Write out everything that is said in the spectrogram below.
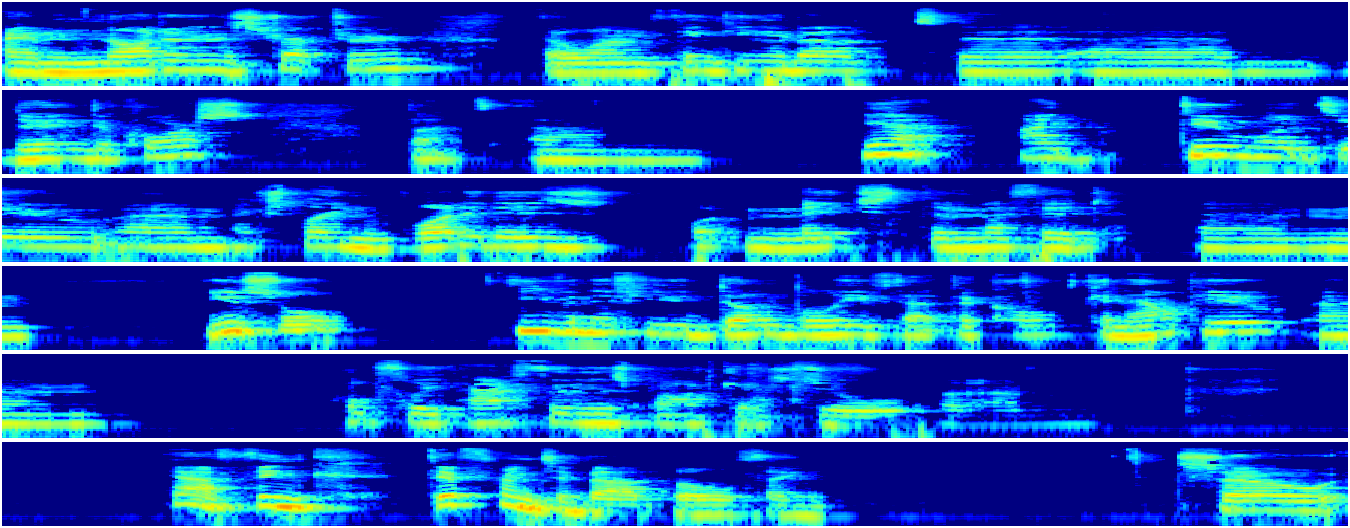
I am not an instructor, though I'm thinking about um, doing the course. But um, yeah, I do want to um, explain what it is, what makes the method um, useful, even if you don't believe that the cold can help you. Um, hopefully, after this podcast, you'll yeah, think different about the whole thing. So,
